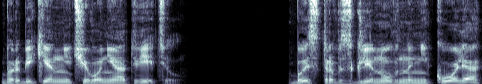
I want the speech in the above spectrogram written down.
Барбикен ничего не ответил. Быстро взглянув на Николя,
